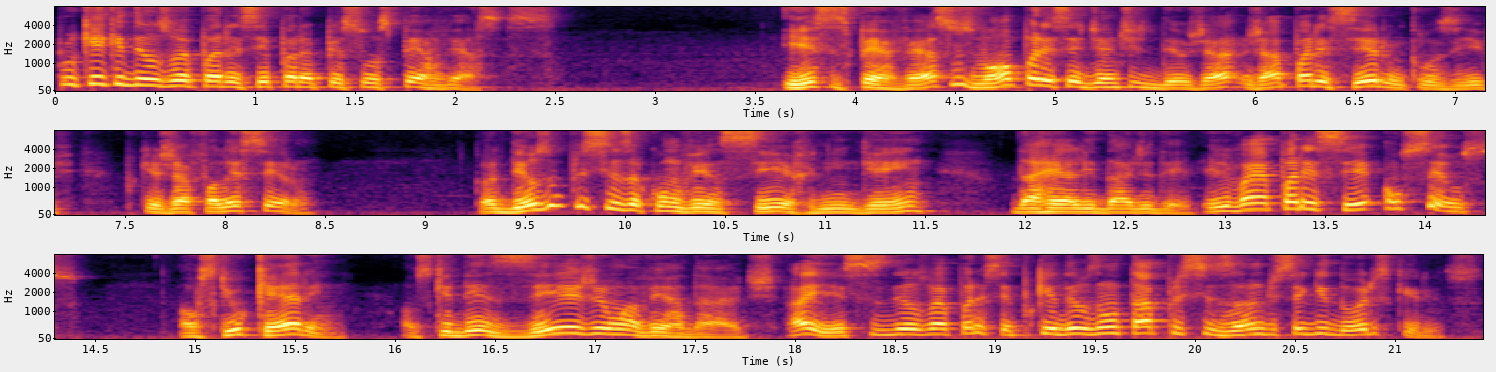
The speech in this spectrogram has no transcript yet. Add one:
Por que, que Deus vai aparecer para pessoas perversas? E esses perversos vão aparecer diante de Deus, já, já apareceram, inclusive, porque já faleceram. Agora, Deus não precisa convencer ninguém da realidade dele. Ele vai aparecer aos seus, aos que o querem, aos que desejam a verdade. A esses Deus vai aparecer, porque Deus não está precisando de seguidores, queridos.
